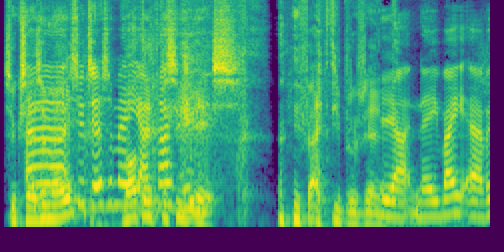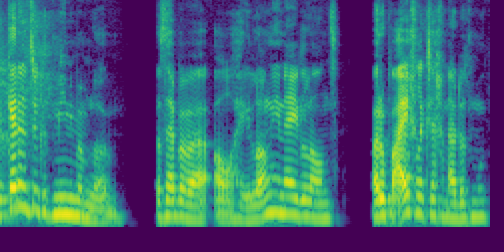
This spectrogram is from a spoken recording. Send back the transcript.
succes Eh, ermee, succes ermee. wat ja, dit ik- precies is. Die 15%. Ja, nee, wij eh, we kennen natuurlijk het minimumloon. Dat hebben we al heel lang in Nederland. Waarop we eigenlijk zeggen, nou, dat moet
